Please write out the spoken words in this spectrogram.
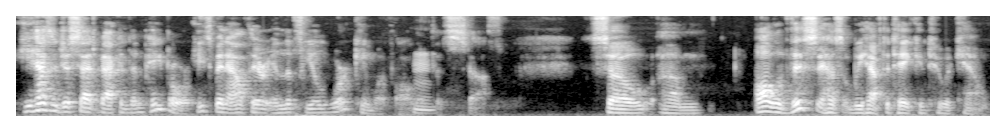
He hasn't just sat back and done paperwork. He's been out there in the field working with all mm. of hmm. this stuff. So um, all of this has we have to take into account.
